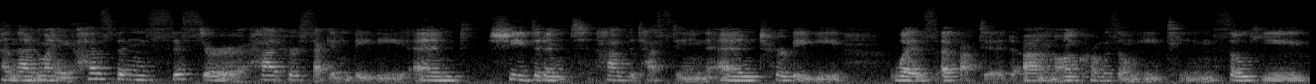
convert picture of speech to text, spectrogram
and then my husband's sister had her second baby, and she didn't have the testing, and her baby was affected um, on chromosome 18. So he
